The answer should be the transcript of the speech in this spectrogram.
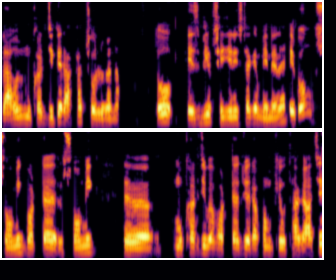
রাহুল মুখার্জিকে রাখা চলবে না। তো এসবিএফ সেই জিনিসটাকে মেনে নেয় এবং শ্রমিক ভট্টা, শ্রমিক মুখার্জি বা ভট্টাচার্য এরকম কেউ থাকা, আছে,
